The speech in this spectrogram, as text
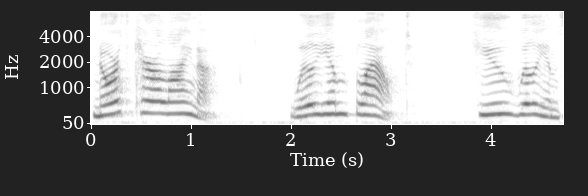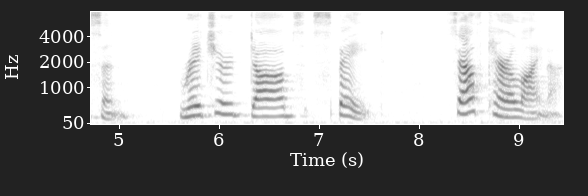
North Carolina, William Blount, Hugh Williamson, Richard Dobbs Spaight. South Carolina,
